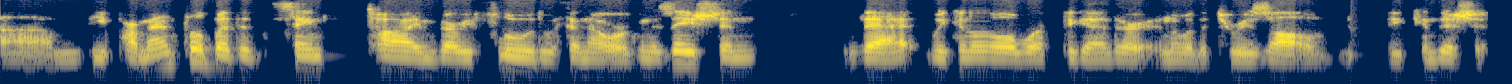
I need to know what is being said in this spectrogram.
um, departmental, but at the same time very fluid within our organization that we can all work together in order to resolve the condition.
